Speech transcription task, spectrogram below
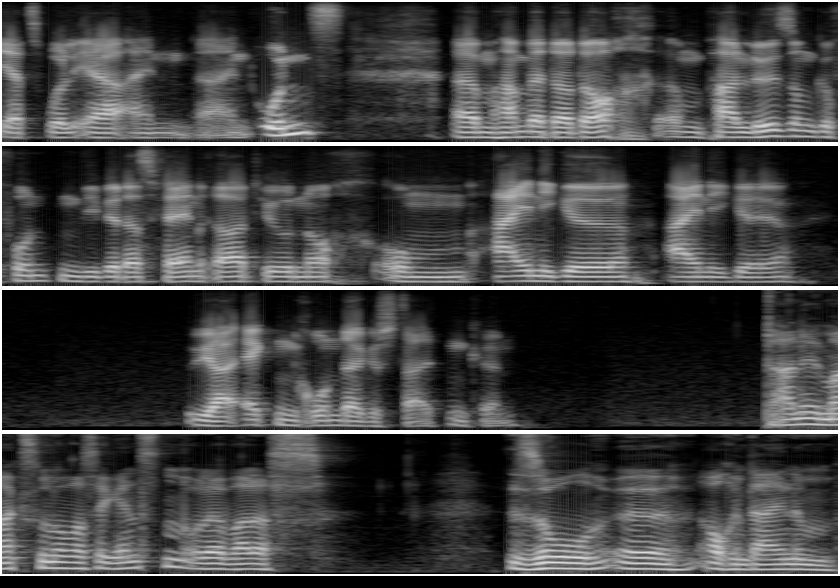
jetzt wohl eher ein, ein uns, ähm, haben wir da doch ein paar Lösungen gefunden, wie wir das Fanradio noch um einige, einige ja, Ecken runter gestalten können. Daniel, magst du noch was ergänzen oder war das so äh, auch in deinem,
